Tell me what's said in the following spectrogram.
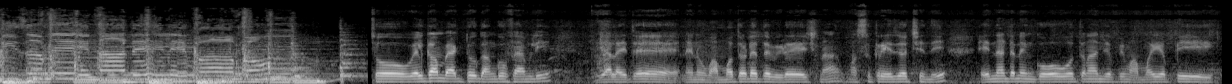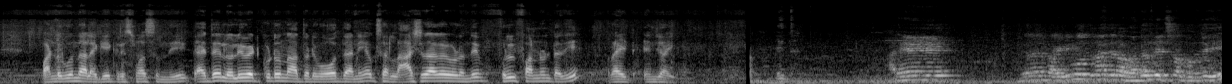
నిజమే నాదేలే పాపం. So welcome back to Gangu family ఇవాళ అయితే నేను మా అమ్మతో అయితే వీడియో చేసిన. మస్తు క్రేజీ వచ్చింది. ఏంటంటే నేను గోవా పోతున్నా అని చెప్పి మా అమ్మ చెప్పి పండుగ ఉంది అలాగే క్రిస్మస్ ఉంది. అయితే లొలి పెట్టుకుంటుంది నాతోటి పోవద్దని. ఒకసారి లాస్ట్ దాకా కూడా ఉంది. ఫుల్ ఫన్ ఉంటుంది. రైట్ ఎంజాయ్ అరే జర బయటికి పోతున్నా జర బట్టలు తెచ్చిన కొత్తవి.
